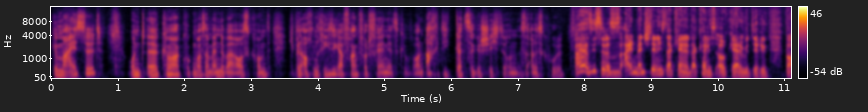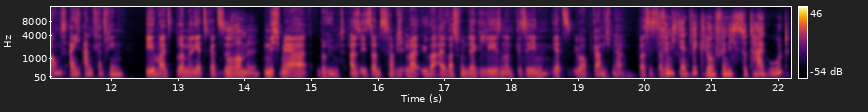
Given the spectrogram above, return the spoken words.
gemeißelt und äh, können wir gucken, was am Ende bei rauskommt. Ich bin auch ein riesiger Frankfurt-Fan jetzt geworden. Ach, die Götze-Geschichte und ist alles cool. Ah ja, siehst du, das ähm, ist ein Mensch, den ich da kenne. Da kann ich auch gerne mit dir reden. Warum ist eigentlich Ann-Kathrin ehemals Brömmel, jetzt Götze, Brommel. nicht mehr berühmt. Also ich, sonst habe ich immer überall was von der gelesen und gesehen. Jetzt überhaupt gar nicht mehr. Was ist das? Finde ich die Entwicklung, finde ich total gut,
